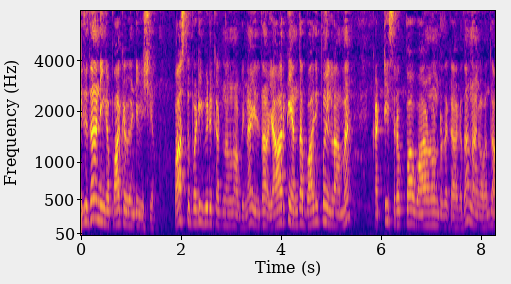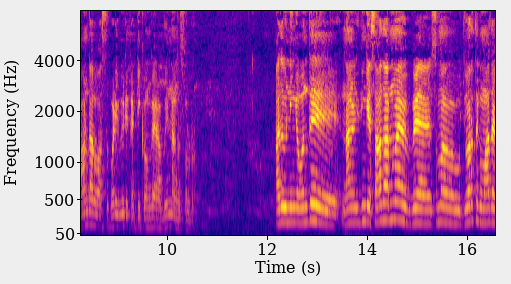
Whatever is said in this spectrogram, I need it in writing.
இதுதான் நீங்கள் பார்க்க வேண்டிய விஷயம். வாஸ்துப்படி வீடு கட்டினோம் அப்படின்னா இதுதான். யாருக்கும் எந்த பாதிப்பும் இல்லாமல் கட்டி சிறப்பாக வாழணுன்றதுக்காக தான் நாங்கள் வந்து ஆண்டாள் வாஸ்துப்படி வீடு கட்டிக்கோங்க அப்படின்னு நாங்கள் சொல்கிறோம் அது நீங்கள் வந்து நாங்கள் இங்கே சாதாரணமாக சும்மா ஜுரத்துக்கு மாத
